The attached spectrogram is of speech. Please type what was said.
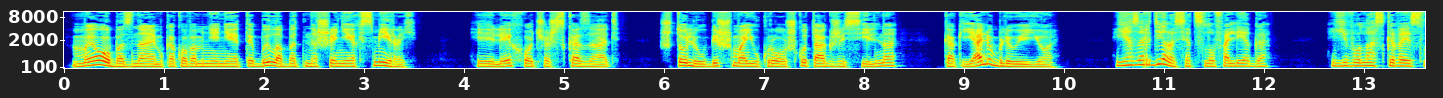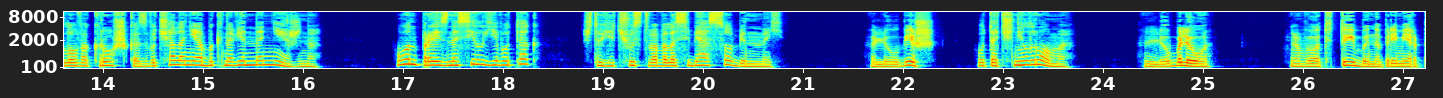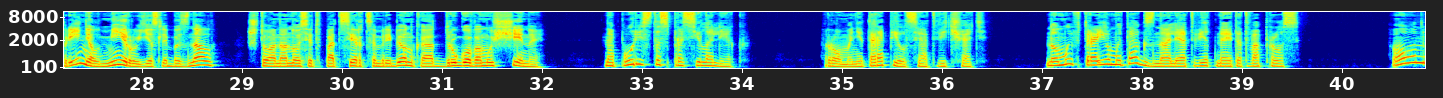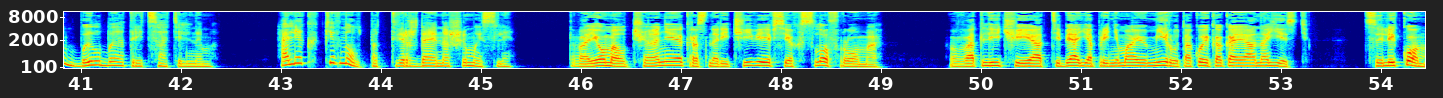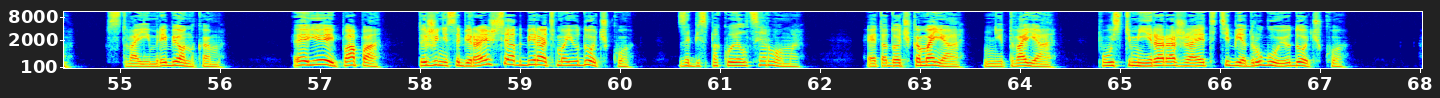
Мы оба знаем, какого мнения ты был об отношениях с Мирой. Или хочешь сказать, что любишь мою крошку так же сильно, как я люблю ее?» Я зарделась от слов Олега. Его ласковое слово «крошка» звучало необыкновенно нежно. Он произносил его так, что я чувствовала себя особенной. «Любишь?» — уточнил Рома. «Люблю. Вот ты бы, например, принял Миру, если бы знал, что она носит под сердцем ребенка от другого мужчины?» Напористо спросил Олег. Рома не торопился отвечать. Но мы втроем и так знали ответ на этот вопрос. Он был бы отрицательным. Олег кивнул, подтверждая наши мысли. «Твое молчание красноречивее всех слов, Рома. В отличие от тебя, я принимаю миру такой, какая она есть. Целиком. С твоим ребенком. Эй-эй, папа, ты же не собираешься отбирать мою дочку? Забеспокоился Рома. Это дочка моя, не твоя. Пусть Мира рожает тебе другую дочку.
